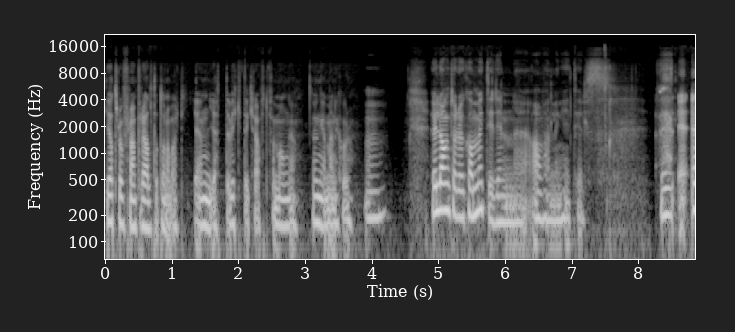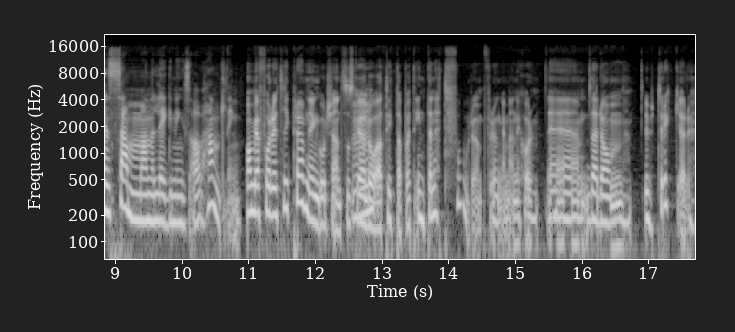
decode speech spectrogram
jag tror framförallt att hon har varit en jätteviktig kraft för många unga människor. Mm. Hur långt har du kommit i din eh, avhandling hittills? En sammanläggningsavhandling. Om jag får etikprövningen godkänd, så ska mm. jag då titta på ett internetforum för unga människor, mm. eh, där de uttrycker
